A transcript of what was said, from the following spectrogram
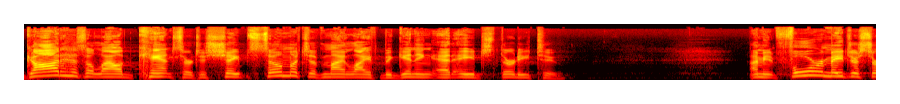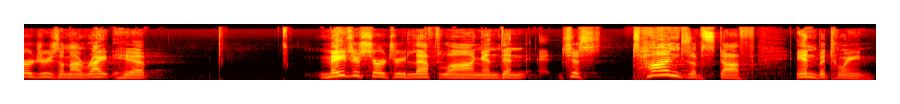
God has allowed cancer to shape so much of my life beginning at age 32. I mean, four major surgeries on my right hip, major surgery left lung, and then just tons of stuff in between.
